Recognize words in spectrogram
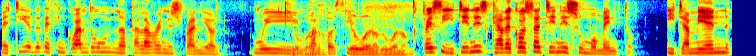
metía de vez en cuando una palabra en español. Muy Qué bueno, majo, sí. qué bueno, qué bueno. Pues sí, tienes, cada cosa tiene su momento. Y también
